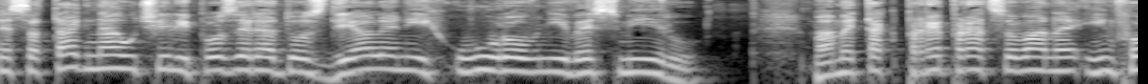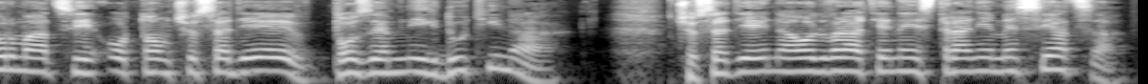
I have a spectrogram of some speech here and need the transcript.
sme sa tak naučili pozerať do vzdialených úrovní vesmíru. Máme tak prepracované informácie o tom, čo sa deje v pozemných dutinách. Čo sa deje na odvrátenej strane mesiaca.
